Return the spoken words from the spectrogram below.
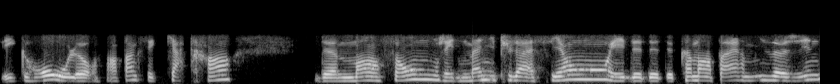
c'est gros, là. On s'entend que c'est quatre ans de mensonges et de manipulation et de, de, de commentaires misogynes,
